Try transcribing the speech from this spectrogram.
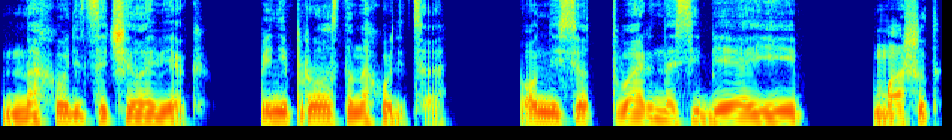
находится человек. И не просто находится. Он несет тварь на себе и... машет?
